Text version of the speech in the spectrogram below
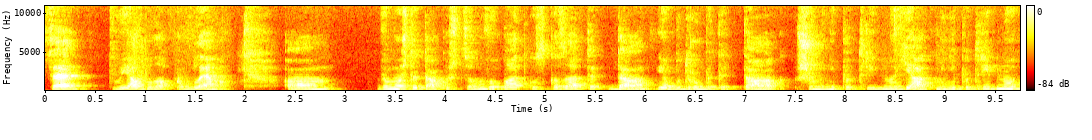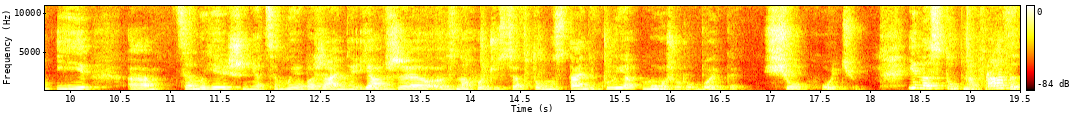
це твоя була проблема. Ви можете також в цьому випадку сказати, да, я буду робити так, що мені потрібно, як мені потрібно, і Е, Це моє рішення, це моє бажання. Я вже е, знаходжуся в тому стані, коли я можу робити, що хочу. І наступна фраза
